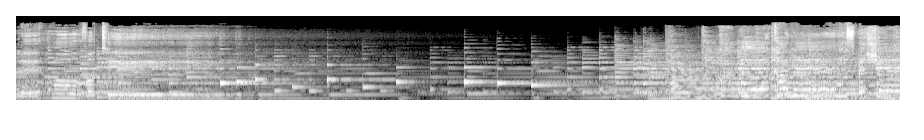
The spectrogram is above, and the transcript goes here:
לאהוב אותי. אכנס בשקט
